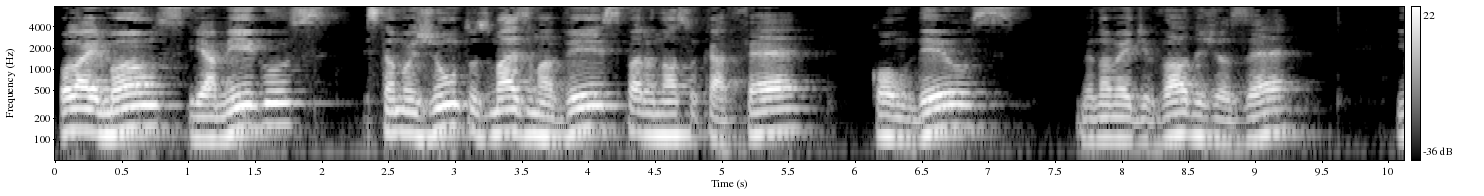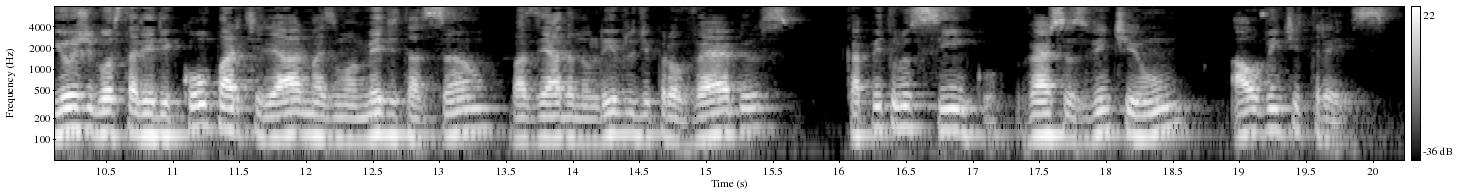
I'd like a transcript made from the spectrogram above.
Olá, irmãos e amigos, estamos juntos mais uma vez para o nosso café com Deus. Meu nome é Edivaldo José e hoje gostaria de compartilhar mais uma meditação baseada no livro de Provérbios, capítulo 5, versos 21 ao 23.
